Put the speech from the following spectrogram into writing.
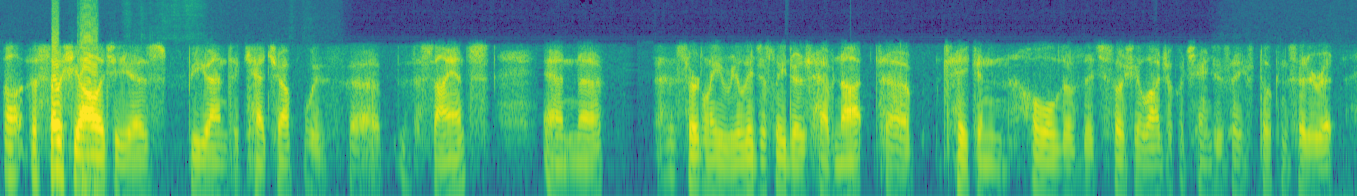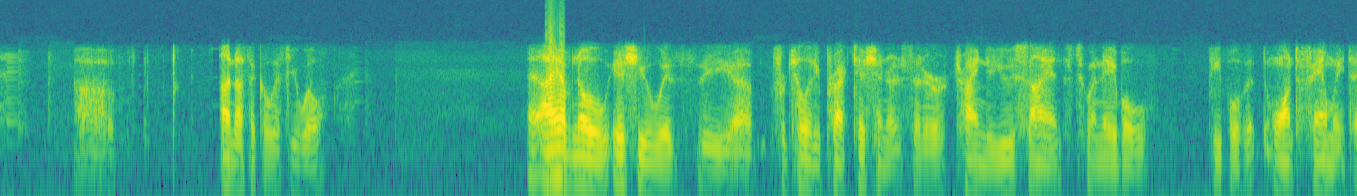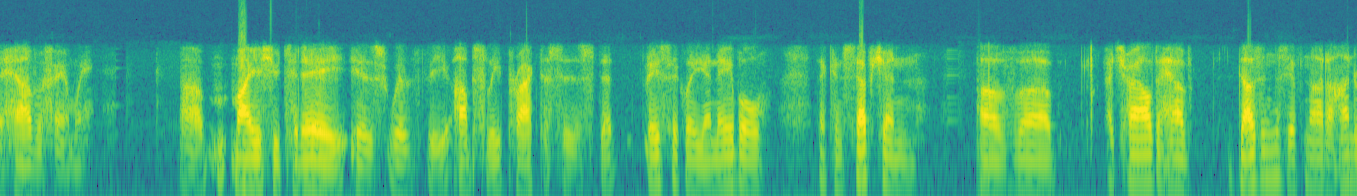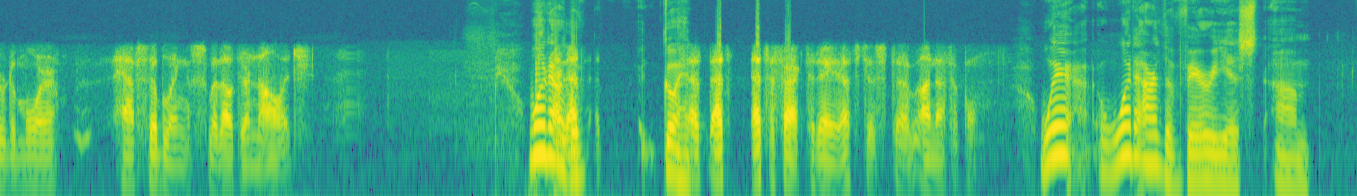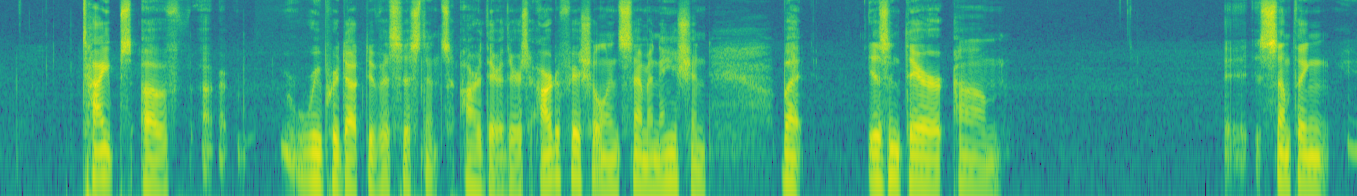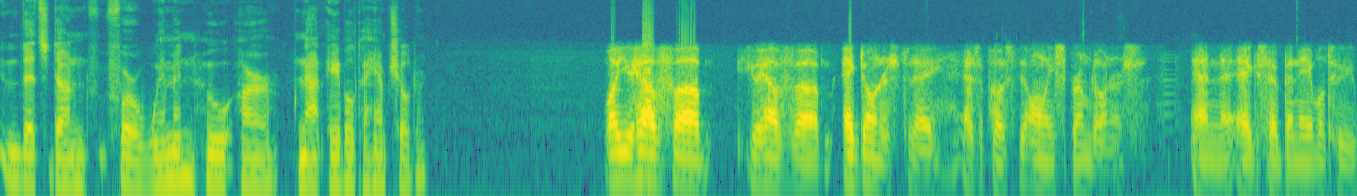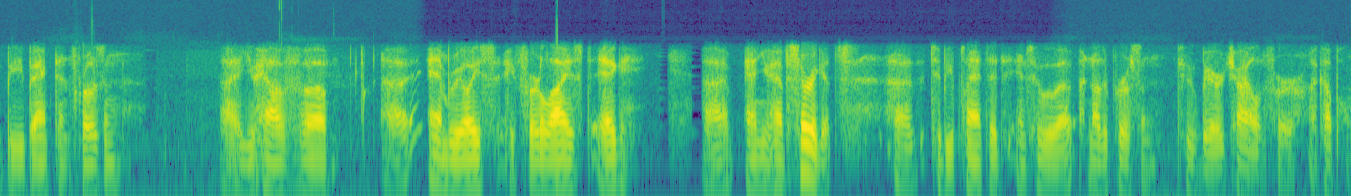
Well, the sociology has begun to catch up with uh, the science, and uh, certainly religious leaders have not uh, taken hold of the sociological changes. They still consider it uh, unethical, if you will. I have no issue with the uh, fertility practitioners that are trying to use science to enable people that want a family to have a family. Uh, my issue today is with the obsolete practices that basically enable the conception of uh, a child to have dozens, if not a hundred or more, half siblings without their knowledge. What are that, the? Go ahead. That, that's that's a fact today. That's just uh, unethical. Where? What are the various um, types of uh, reproductive assistance? Are there? There's artificial insemination, but isn't there um, something that's done for women who are not able to have children? Well, you have uh, you have uh, egg donors today as opposed to only sperm donors, and uh, eggs have been able to be banked and frozen. Uh, you have uh, uh, embryos, a fertilized egg, uh, and you have surrogates uh, to be planted into a, another person to bear a child for a couple.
